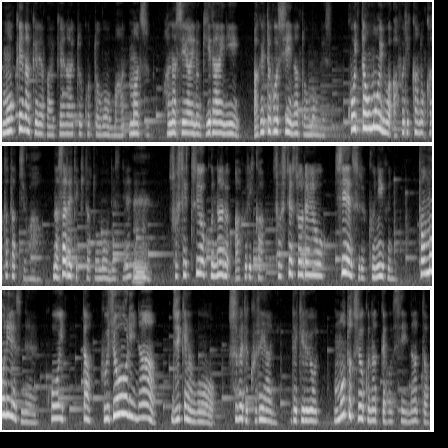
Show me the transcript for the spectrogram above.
設けなければいけないということを、まあ、まず話し合いの議題に挙げてほしいなと思うんです。こういった思いをアフリカの方たちはなされてきたと思うんですね。うん。そして強くなるアフリカ、そしてそれを支援する国々、共にですね、こういった不条理な事件を全てクリアにできるよう、もっと強くなってほしいなと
